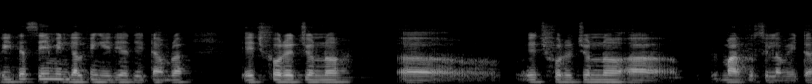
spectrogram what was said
এইটা সেম ইনগালফিং এরিয়া যেটা আমরা এইচ ফোর এর জন্য এইচ ফোর এর জন্য মার্ক করছিলাম এইটা।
